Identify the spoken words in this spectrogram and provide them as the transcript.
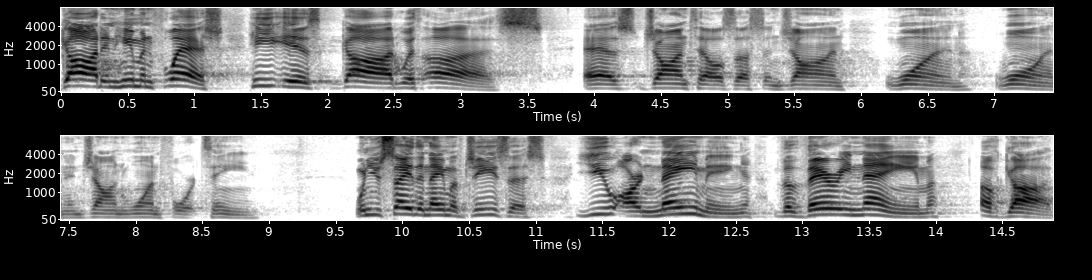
God in human flesh. He is God with us, as John tells us in John 1 1 and John 1 14. When you say the name of Jesus, you are naming the very name of God.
